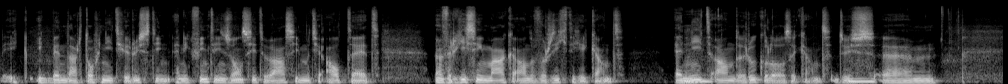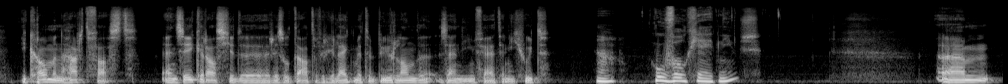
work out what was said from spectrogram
ik, ik ben daar toch niet gerust in. En ik vind in zo'n situatie moet je altijd een vergissing maken aan de voorzichtige kant en mhm. niet aan de roekeloze kant. Dus um, ik hou mijn hart vast. En zeker als je de resultaten vergelijkt met de buurlanden, zijn die in feite niet goed. Ja. Hoe volg jij het nieuws? Um,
